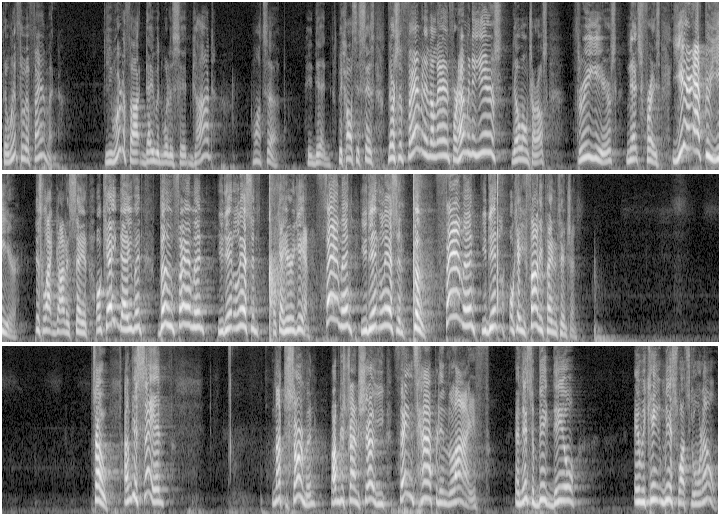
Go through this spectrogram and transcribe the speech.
They went through a famine. You would have thought David would have said, God, what's up? He didn't. Because it says, there's a famine in the land for how many years? Go on, Charles. Three years. Next phrase. Year after year. It's like God is saying, okay, David, boom, famine, you didn't listen. Okay, here again. Famine, you didn't listen. Boom. Famine, you didn't. Okay, you finally paid attention. So I'm just saying, not the sermon, I'm just trying to show you things happen in life, and it's a big deal, and we can't miss what's going on.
